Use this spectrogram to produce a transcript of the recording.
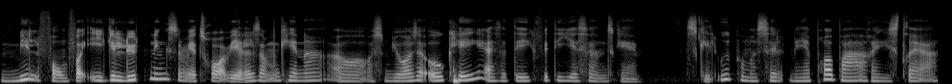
mild form for ikke-lytning, som jeg tror, vi alle sammen kender, og, og som jo også er okay. Altså, det er ikke fordi, jeg sådan skal skille ud på mig selv, men jeg prøver bare at registrere,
